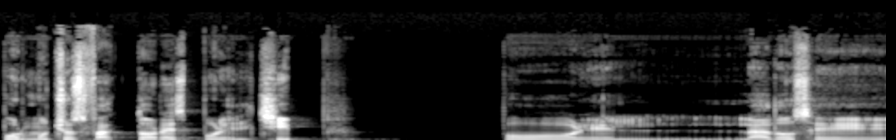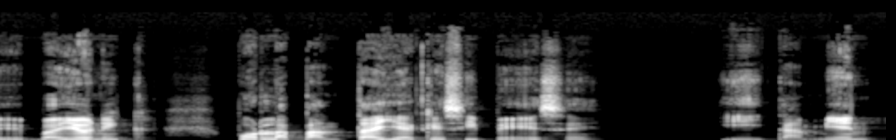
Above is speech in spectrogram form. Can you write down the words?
por muchos factores, por el chip, por el, la 12 Bionic, por la pantalla que es IPS y también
